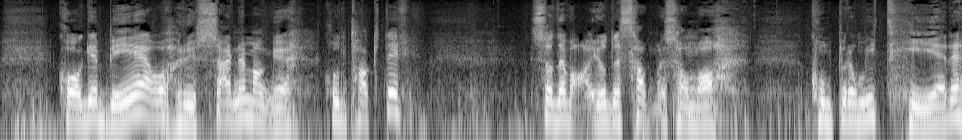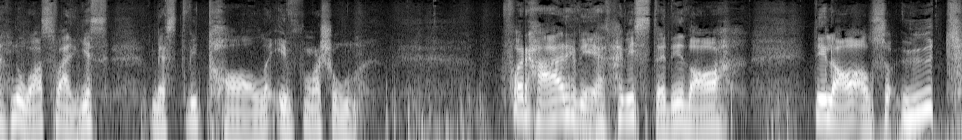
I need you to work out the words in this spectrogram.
KGB og russerne mange kontakter. Så det var jo det samme som å kompromittere noe av Sveriges mest vitale informasjon. For her visste de da De la altså ut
